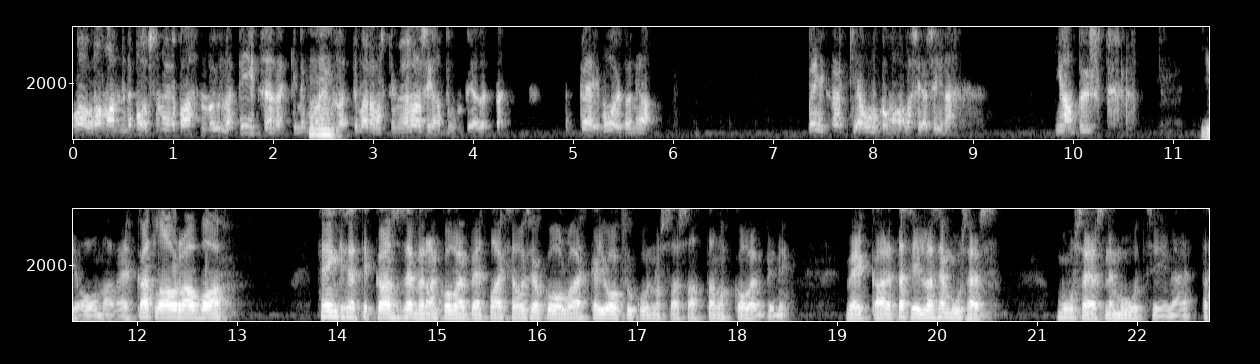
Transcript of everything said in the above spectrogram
Laura Manninen voisi sanoa jopa no yllätti itsensäkin, niin mm. yllätti varmasti myös asiantuntijat, että, että vei voiton ja vei kaikkia ulkomaalaisia siinä ihan pystyyn. Joo, mä veikkaan, että Laura on vaan henkisesti kanssa sen verran kovempi, että vaikka se olisi joku ollut ehkä juoksukunnossa ja saattanut olla kovempi, niin veikkaan, että sillä se musers, musers ne muut siinä, että,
